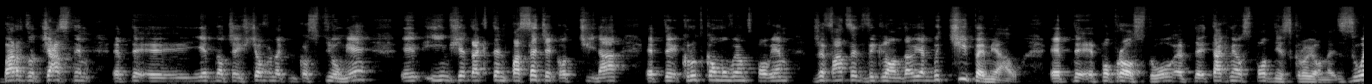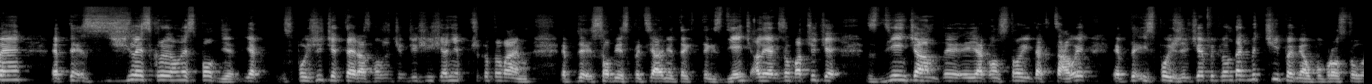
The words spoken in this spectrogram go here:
bardzo ciasnym, e, e, jednoczęściowym takim kostiumie e, i im się tak ten paseczek odcina. E, Krótko mówiąc powiem, że facet wyglądał jakby cipę miał E, po prostu. E, Tak miał spodnie skrojone. Złe, e, źle skrojone spodnie. Jak spojrzycie teraz, możecie gdzieś ja nie przygotowałem e, sobie specjalnie tych, tych zdjęć, ale jak zobaczycie zdjęcia, e, jak on stoi tak cały e, i spojrzycie, wygląda jakby cipę miał po prostu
